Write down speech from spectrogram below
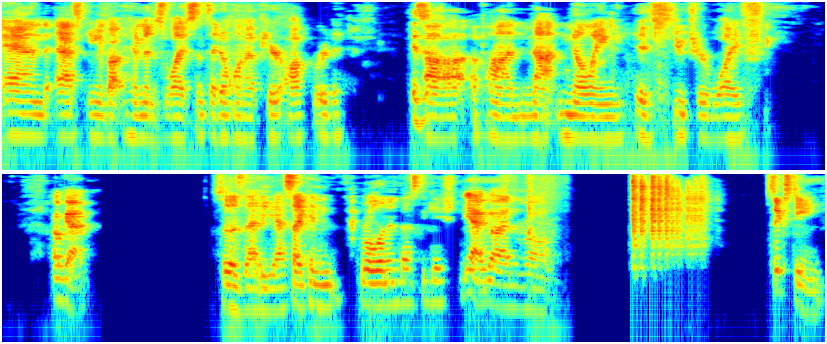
and asking about him and his wife since I don't want to appear awkward Is it, uh, upon not knowing his future wife. Okay. So is that a yes? I can roll an investigation. Yeah, go ahead and roll. Sixteen.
